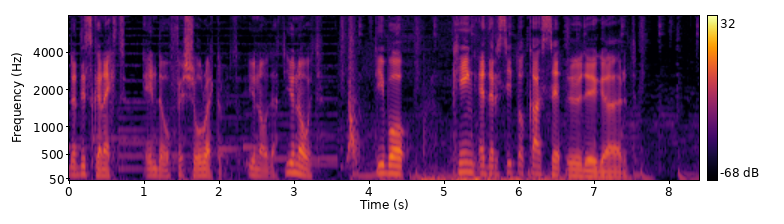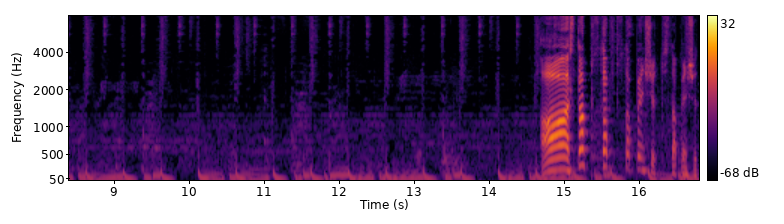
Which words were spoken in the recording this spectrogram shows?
the disconnect in the official record. You know that. You know it. Thibaut King Edersito Kasse Ödegaard. Ah, stop, stop, stop and shoot, stop and shoot.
